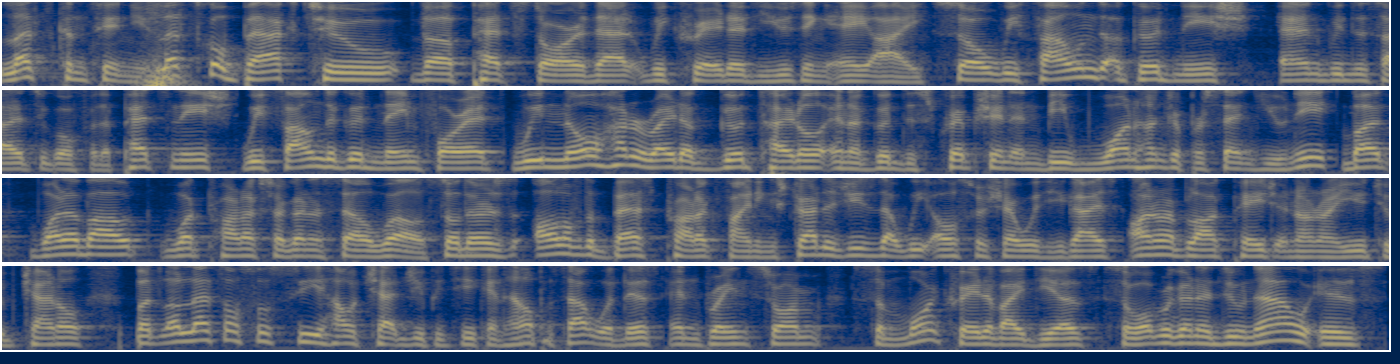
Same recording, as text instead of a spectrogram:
Let's continue. Let's go back to the pet store that we created using AI. So we found a good niche and we decided to go for the pets niche. We found a good name for it. We know how to write a good title and a good description and be 100% unique. But what about what products are going to sell well? So there's all of the best product finding strategies that we also share with you guys on our blog page and on our YouTube channel. But let's also see how ChatGPT can help us out with this and brainstorm some more creative ideas. So what we're going to do now is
